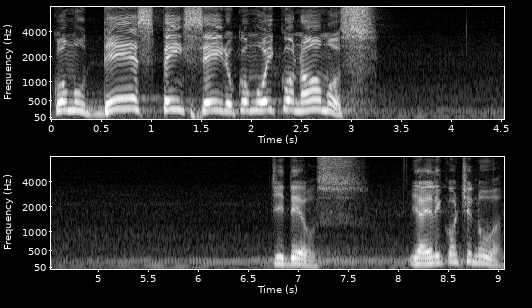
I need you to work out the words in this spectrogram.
como despenseiro, como oikonomos de Deus. E aí ele continua,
